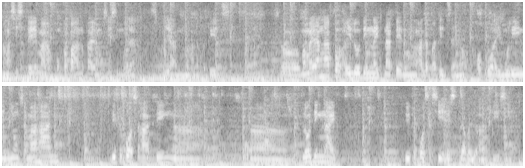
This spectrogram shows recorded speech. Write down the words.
mga sistema kung paano tayo magsisimula. So ayan mga kalapatids. So mamaya nga po ay loading night natin mga kalapatids. Ano? Ako po ay muli ninyong samahan dito po sa ating ah, ah, loading night dito po sa CSWRPC.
